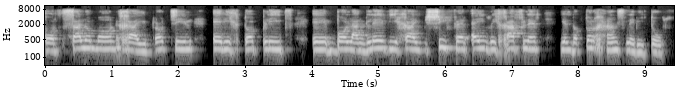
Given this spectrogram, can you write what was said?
Horst Salomon, Chaim Rothschild, Erich Toplitz, eh, Bolang Levy, Chaim Schiffer, Heinrich Hafler y el doctor Hans Levitus.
